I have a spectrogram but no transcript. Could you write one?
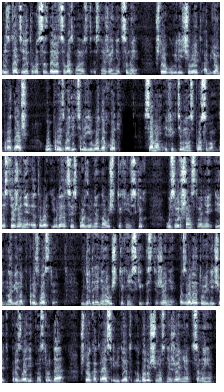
В результате этого создается возможность снижения цены, что увеличивает объем продаж у производителя его доход. Самым эффективным способом достижения этого является использование научно-технических усовершенствования и новинок в производстве. Внедрение научно-технических достижений позволяет увеличить производительность труда, что как раз и ведет к будущему снижению цены,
